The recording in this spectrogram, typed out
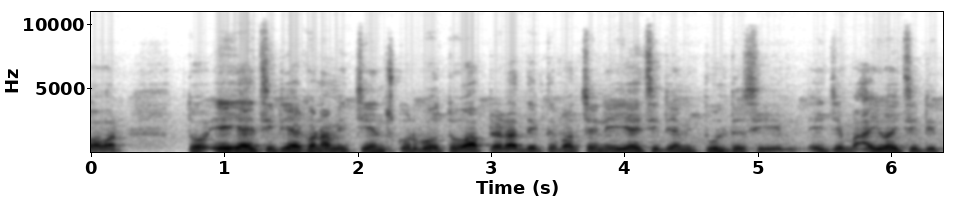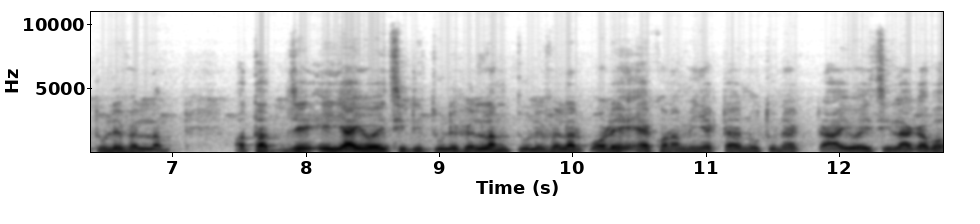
পাওয়ার তো এই আইসিটি এখন আমি চেঞ্জ করব। তো আপনারা দেখতে পাচ্ছেন এই আইসিটি আমি তুলতেছি। এই যে আইও আইসিটি তুলে ফেললাম। অর্থাৎ যে এই আইও আইসিটি তুলে ফেললাম, তুলে ফেলার পরে এখন আমি একটা নতুন একটা আইও আইসি লাগাবো।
